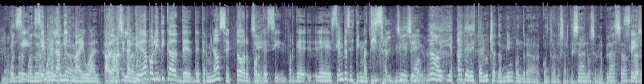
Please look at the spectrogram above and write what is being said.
siempre la, misma igual. la actividad política de, determinado sector, porque sí. porque eh, siempre se estigmatiza el mismo. No, y es parte de esta lucha también contra, contra los artesanos en la plaza. Es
